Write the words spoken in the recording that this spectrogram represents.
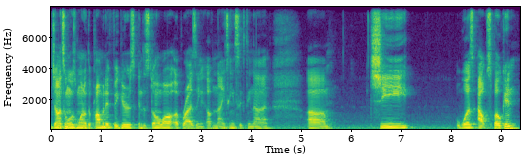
Johnson was one of the prominent figures in the Stonewall Uprising of 1969. Um, she was outspoken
